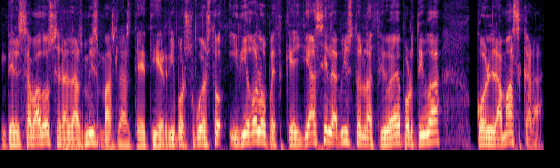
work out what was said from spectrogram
del sábado serán las mismas, las de Thierry, por supuesto, y Diego López, que ya se le ha visto en la ciudad deportiva con la máscara,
